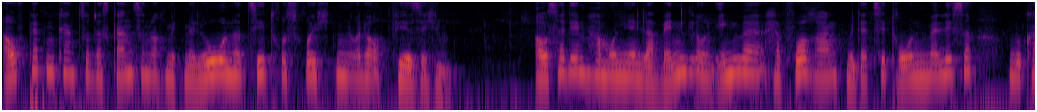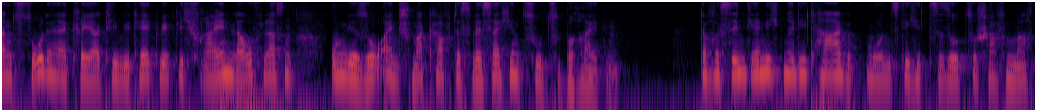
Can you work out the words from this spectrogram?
Aufpeppen kannst du das Ganze noch mit Melone, Zitrusfrüchten oder auch Pfirsichen. Außerdem harmonieren Lavendel und Ingwer hervorragend mit der Zitronenmelisse und du kannst so deiner Kreativität wirklich freien Lauf lassen, um dir so ein schmackhaftes Wässerchen zuzubereiten. Doch es sind ja nicht nur die Tage, wo uns die Hitze so zu schaffen macht.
